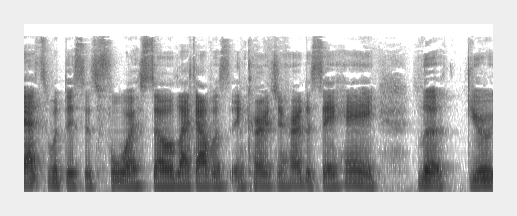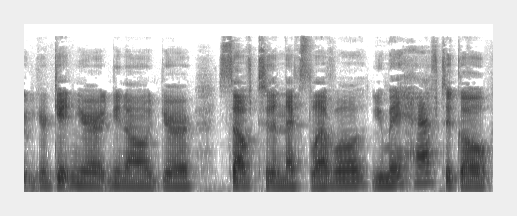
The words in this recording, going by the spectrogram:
that's what this is for. So like I was encouraging her to say, "Hey, look, you're you're getting your, you know, yourself to the next level. You may have to go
